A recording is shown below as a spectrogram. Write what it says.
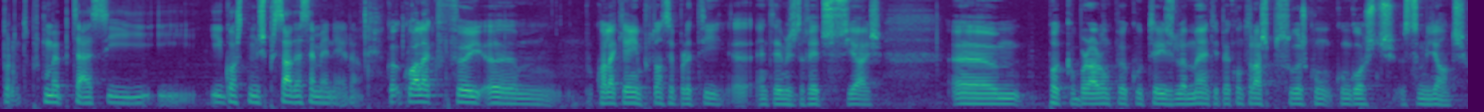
pronto, porque me apetece e, e, e, gosto de me expressar dessa maneira. Qual é que foi, um, qual é que é a importância para ti, uh, em termos de redes sociais, um, para quebrar um pouco o teu isolamento e para encontrar as pessoas com, com gostos semelhantes?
